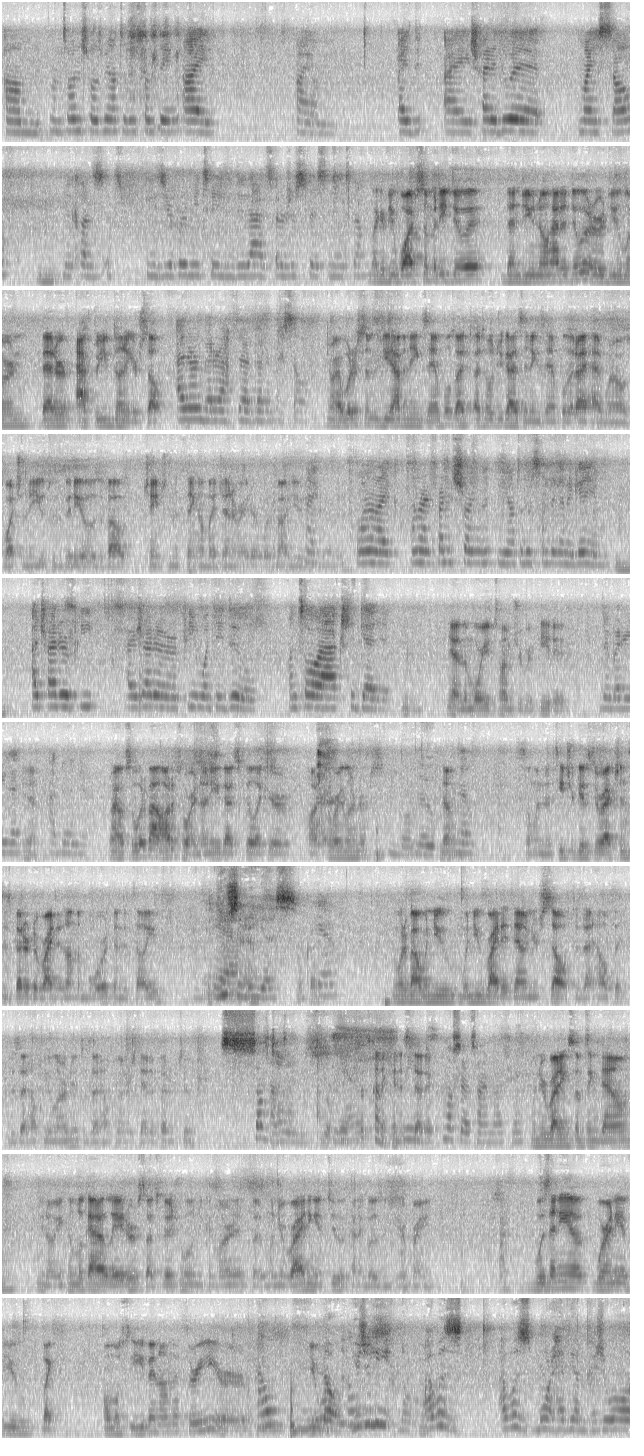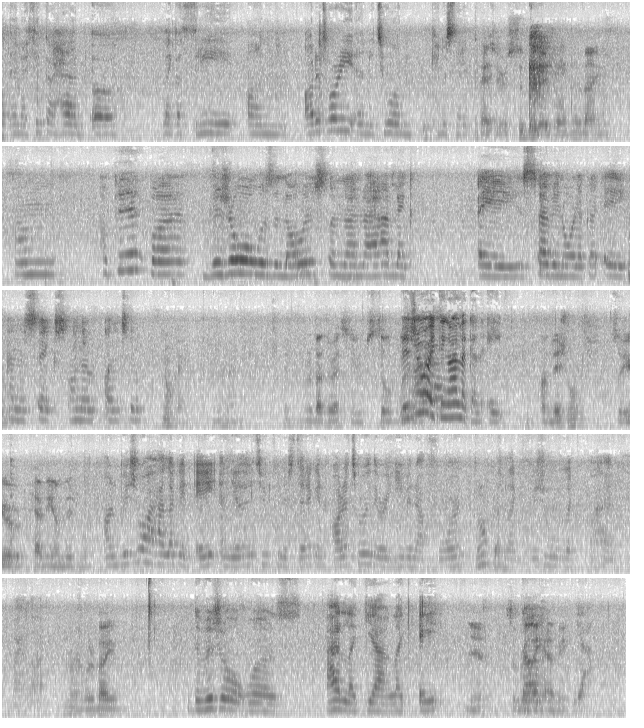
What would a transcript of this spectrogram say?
um, when someone shows me how to do something, I, I um, I do, I try to do it myself Mhm. because it's easier for me to do that instead of just listening to them. Like if you watch somebody do it, then do you know how to do it, or do you learn better after you've done it yourself? I learn better after I've done it myself. All right. What are some? Do you have any examples? I, I told you guys an example that I had when I was watching the YouTube videos about changing the thing on my generator. What about you? You Like any? when like when my friend's showing me how to do something in a game, Mhm. I try to repeat. I try to repeat what they do until I actually get it. Mhm. Yeah, and the more you, times you repeat it. The better you get Yeah. at doing it. All right. So what about auditory? None of you guys feel like you're auditory learners? No. No. No. So when the teacher gives directions, it's better to write it on the board than to tell you. Usually, Yeah. yes. Okay. Yeah. And what about when you when you write it down yourself? Does that help it? Does that help you learn it? Does that help you understand it better too? Sometimes. Yeah. That's kind of kinesthetic. Most of the time, actually. When you're writing something down, you know, you can look at it later, so that's visual and you can learn it. But when you're writing it too, it kind of goes into your brain. Was any of were any of you like almost even on the three, or How? you were? No, usually no. No? I was, I was more heavy on visual, and I think I had uh, like a three on auditory and a two on kinesthetic. Okay, so you're super visual. What about you? Um, a bit, but visual was the lowest, and then I had like a seven or like a eight and a six on the other two. Okay. All right. Good. What about the rest of you? Still Visual, I think I had like an eight. on visual? So you're heavy on visual. On visual, I had like an eight, and the other two, kinesthetic and auditory, they were even at four. Okay. So like visual was like ahead by a lot. All right. What about you? The visual was, I had like, yeah, like eight. Yeah. So really No. heavy. Yeah.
